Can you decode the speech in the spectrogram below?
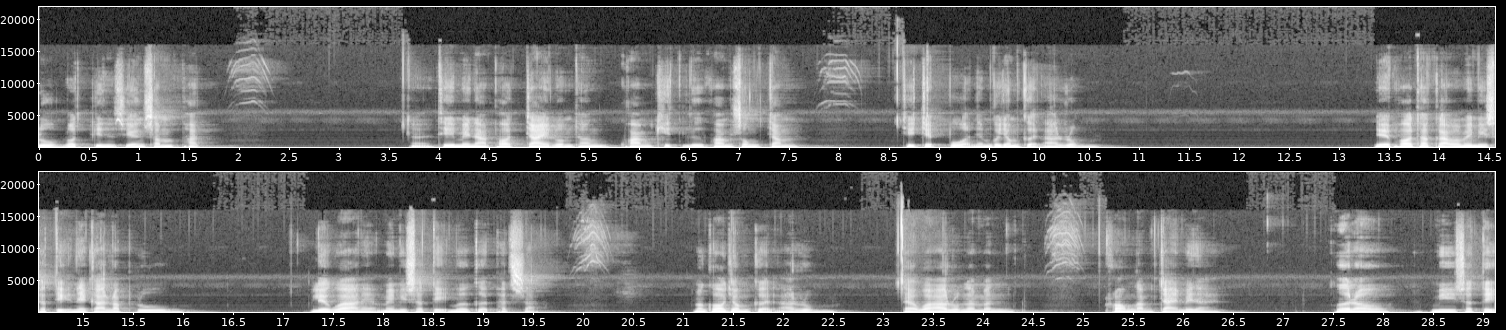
รูปรสกลิ่นเสียงสัมผัส ที่ไม่น่าพอใจรวมทั้งความคิดหรือความทรงจำที่เจ็บปวดเนี่ยมันก็ย่อมเกิดอารมณ์โดยเพราะถ้ากล่าวว่าไม่มีสติในการรับรู้ เรียกว่าเนี่ยไม่มีสติเมื่อเกิดผัสสะมันก็ย่อมเกิดอารมณ์ แต่ว่าอารมณ์นั้นมัน ครอบงำใจไม่ได้ เมื่อเรามีสติ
